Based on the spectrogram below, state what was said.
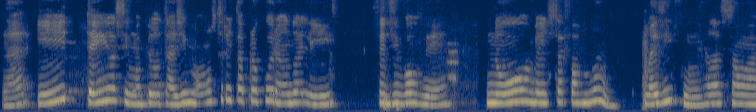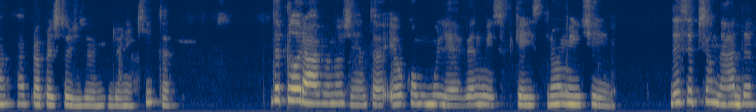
né? E tem assim uma pilotagem monstra e está procurando ali se desenvolver no ambiente da Fórmula 1. Mas enfim, em relação à, própria atitude do, do Nikita, deplorável, nojenta. Eu, como mulher, vendo isso, fiquei extremamente decepcionada,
